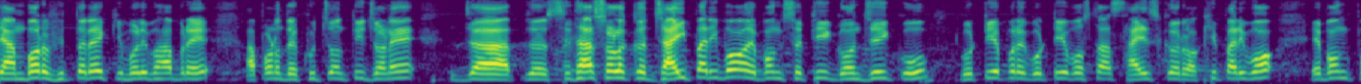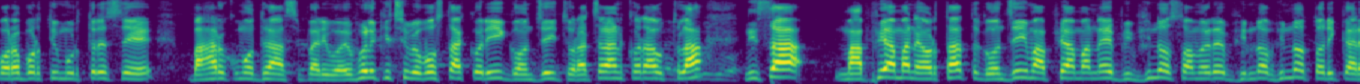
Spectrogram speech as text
ଚାମ୍ବର ଭିତରେ କିଭଳି ଭାବରେ ଆପଣ ଦେଖୁଛନ୍ତି ଜଣେ ସିଧାସଳଖ ଯାଇପାରିବ ଏବଂ ସେଠି ଗଞ୍ଜେଇକୁ ଗୋଟିଏ ପରେ ଗୋଟିଏ ବସ୍ତା ସାଇଜ୍ କରି ରଖିପାରିବ ଏବଂ ପରବର୍ତ୍ତୀ ମୁହୂର୍ତ୍ତରେ ସେ ବାହାରକୁ ମଧ୍ୟ ଆସିପାରିବ ଏଭଳି କିଛି ବ୍ୟବସ୍ଥା କରି ଗଞ୍ଜେଇ ଚୋରାଚାଲାଣ କରାଯାଉଥିଲା ନିଶା মাফিয়া মানে অর্থাৎ গঞ্জেই মাফিয়া মানে বিভিন্ন সময়ের ভিন্ন ভিন্ন তরিকার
